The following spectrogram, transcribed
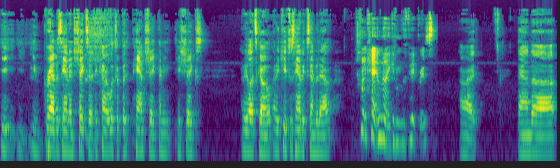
He, you- you grab his hand and shakes it, and he kind of looks at the handshake, and he, he shakes, and he lets go, and he keeps his hand extended out. okay, and then I give him the papers. All right. And uh,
